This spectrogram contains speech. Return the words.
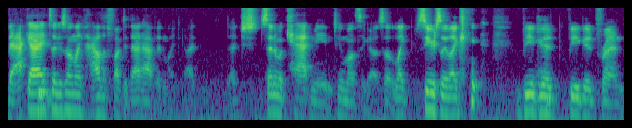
that guy took his own life. How the fuck did that happen? Like I I just sent him a cat meme two months ago. So like seriously, like be a good be a good friend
